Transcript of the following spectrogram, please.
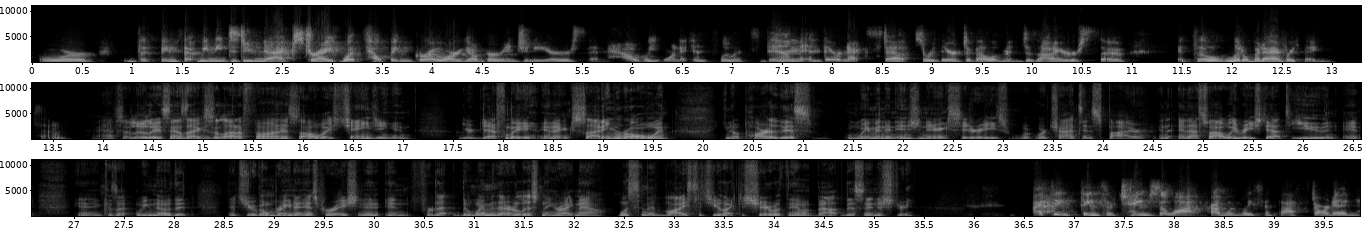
or the things that we need to do next, right? What's helping grow our younger engineers and how we want to influence them in their next steps or their development desires. So it's a little bit of everything. So absolutely. It sounds like it's a lot of fun and it's always changing and you're definitely in an exciting role. And, you know, part of this women in engineering series we're, we're, trying to inspire and, and that's why we reached out to you and and and because we know that that you're going to bring that inspiration and, and for that the women that are listening right now what's some advice that you like to share with them about this industry i think things have changed a lot probably since i started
